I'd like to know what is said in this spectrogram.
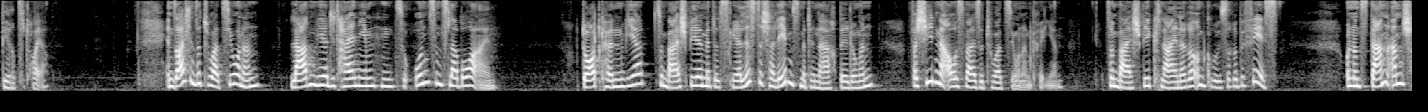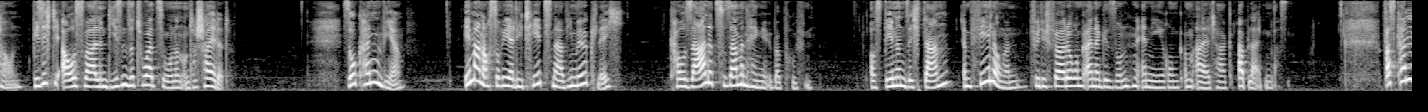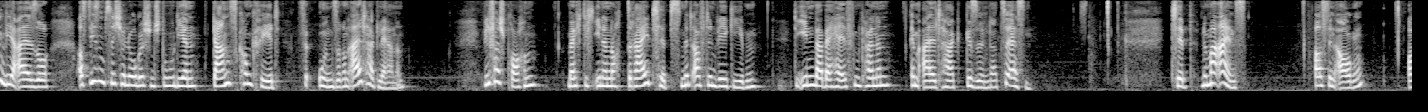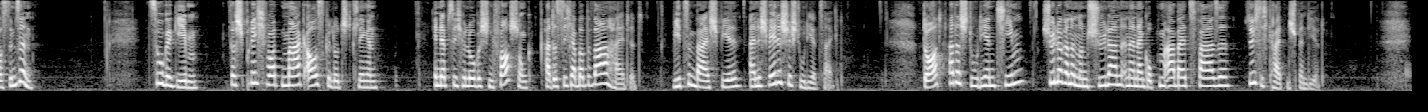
wäre zu teuer. In solchen Situationen laden wir die Teilnehmenden zu uns ins Labor ein. Dort können wir zum Beispiel mittels realistischer Lebensmittelnachbildungen verschiedene Auswahlsituationen kreieren, zum Beispiel kleinere und größere Buffets, und uns dann anschauen, wie sich die Auswahl in diesen Situationen unterscheidet. So können wir, immer noch so realitätsnah wie möglich, kausale Zusammenhänge überprüfen, aus denen sich dann Empfehlungen für die Förderung einer gesunden Ernährung im Alltag ableiten lassen. Was können wir also aus diesen psychologischen Studien ganz konkret für unseren Alltag lernen? Wie versprochen, möchte ich Ihnen noch drei Tipps mit auf den Weg geben, die Ihnen dabei helfen können, im Alltag gesünder zu essen. Tipp Nummer eins: Aus den Augen, aus dem Sinn. Zugegeben, das Sprichwort mag ausgelutscht klingen. In der psychologischen Forschung hat es sich aber bewahrheitet, wie zum Beispiel eine schwedische Studie zeigt. Dort hat das Studienteam Schülerinnen und Schülern in einer Gruppenarbeitsphase Süßigkeiten spendiert.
